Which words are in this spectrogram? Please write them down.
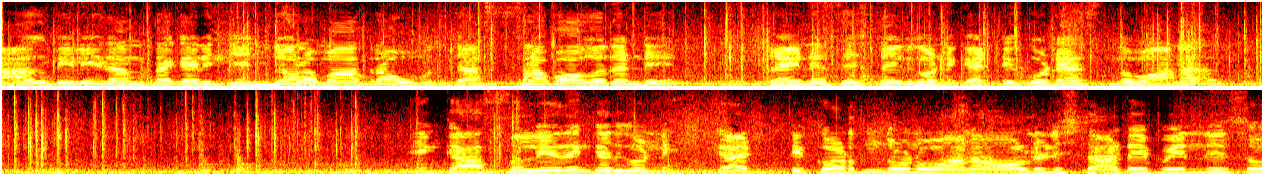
నాకు తెలియదు అంతా కానీ జంజోలో మాత్రం అస్సలు బాగోదండి. డ్రైనేజ్ సిస్టమ్ ఇదిగోండి గట్టి కొట్టేస్తుంది వాన. ఇంకా అస్సలు లేదు ఇంకా అదిగోండి గట్టి కొడుతుంది చూడండి వాన. ఆల్రెడీ స్టార్ట్ అయిపోయింది సో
